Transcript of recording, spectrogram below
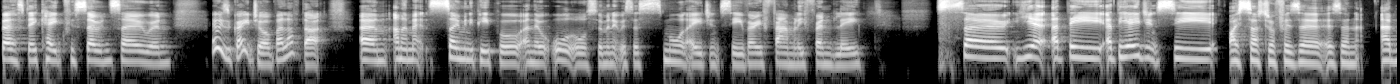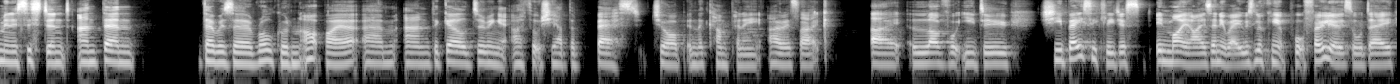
birthday cake for so and so? And it was a great job. I loved that. Um, and I met so many people and they were all awesome. And it was a small agency, very family friendly. So yeah, at the at the agency, I started off as a as an admin assistant, and then there was a role called an art buyer. Um, and the girl doing it, I thought she had the best job in the company. I was like, I love what you do. She basically just, in my eyes anyway, was looking at portfolios all day.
